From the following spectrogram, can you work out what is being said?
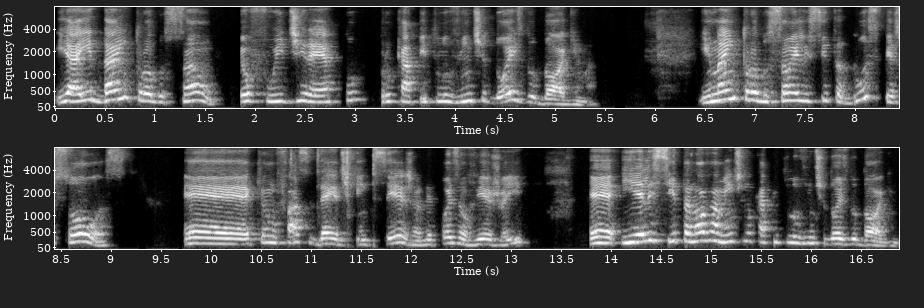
E aí, da introdução, eu fui direto para o capítulo 22 do Dogma. E na introdução ele cita duas pessoas é, que eu não faço ideia de quem que seja, depois eu vejo aí, é, e ele cita novamente no capítulo 22 do Dogma.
